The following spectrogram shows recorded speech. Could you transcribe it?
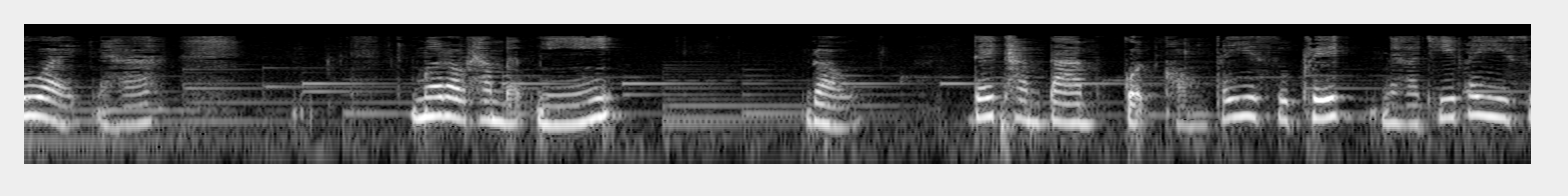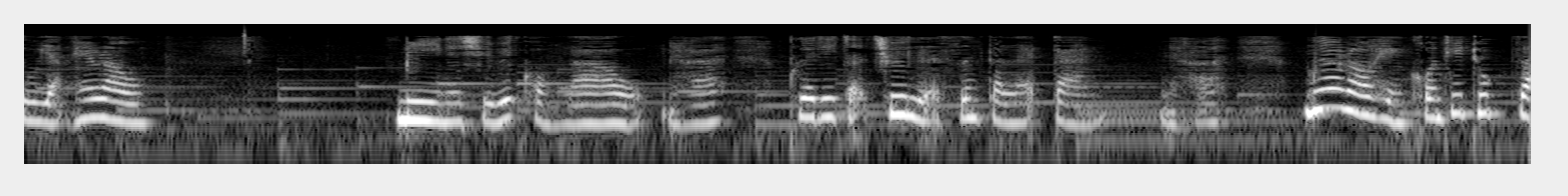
ด้วยนะคะ เมื่อเราทำแบบนี้ เราได้ทำตามกฎของพระเยซูคริสต์นะคะ ที่พระเยซูอยากให้เรามีในชีวิตของเรานะคะ เพื่อที่จะช่วยเหลือซึ่งกันและกันนะคะ เมื่อเราเห็นคนที่ทุกข์ใจ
